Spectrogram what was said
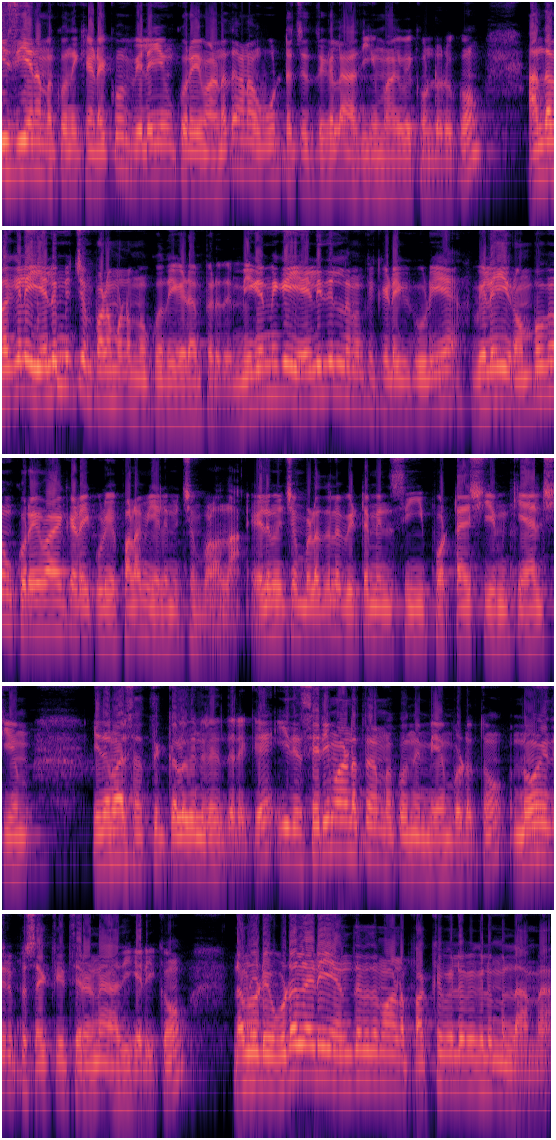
ஈஸியாக நமக்கு வந்து கிடைக்கும். விலையும் குறைவானது. ஆனால் ஊட்டச்சத்துக்கள் அதிகமாகவே கொண்டு இருக்கும். அந்த வகையில் எலுமிச்சம் பழமும் நமக்கு வந்து இடம்பெறுது. மிக மிக எளிதில் நமக்கு கிடைக்கக்கூடிய விலை ரொம்பவும் குறைவாக கிடைக்கக்கூடிய பழம் எலுமிச்சம் பழம் தான் எலுமிச்சம் பழத்தில் விட்டமின் சி பொட்டாசியம் கால்சியம் இந்த மாதிரி சத்துக்கள் வந்து நிறைந்திருக்கு. இது செரிமானத்தை நமக்கு வந்து மேம்படுத்தும். நோய் எதிர்ப்பு சக்தி திறனை அதிகரிக்கும். நம்மளுடைய உடல் எடை எந்த விதமான பக்க விளைவுகளும் இல்லாமல்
